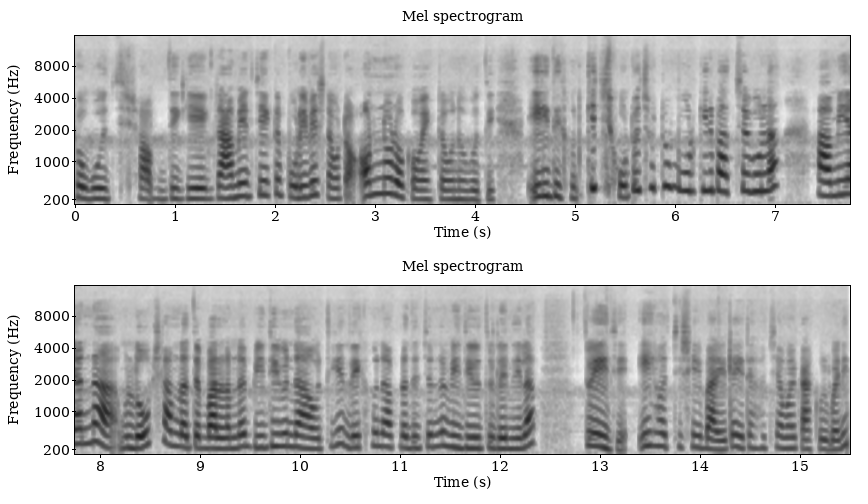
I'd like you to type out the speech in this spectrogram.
সবুজ সব দিকে, গ্রামের যে একটা পরিবেশ না, ওটা অন্যরকম একটা অনুভূতি। এই দেখুন কি ছোট ছোট মুরগির বাচ্চাগুলা, আমি আর না লোভ সামলাতে পারলাম না ভিডিও না উঠিয়ে। দেখুন আপনাদের জন্য ভিডিও তুলে নিলাম। তো এই যে, এই হচ্ছে সেই বাড়িটা, এটা হচ্ছে আমার কাকুর বাড়ি।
